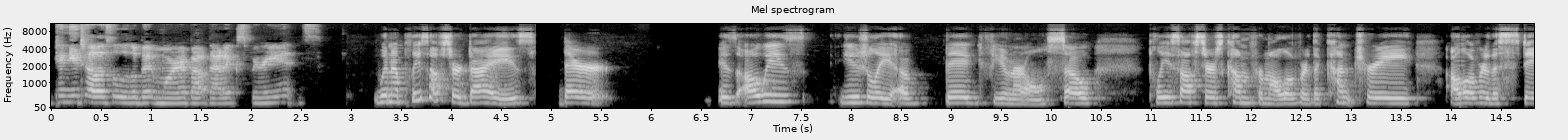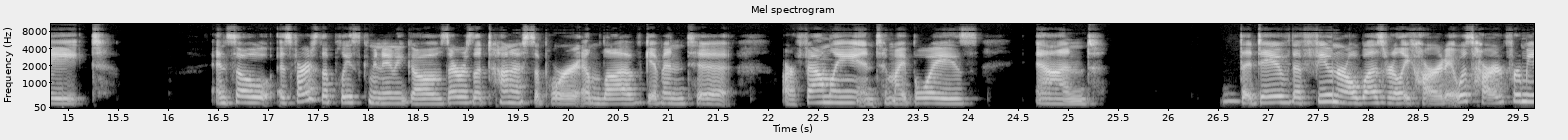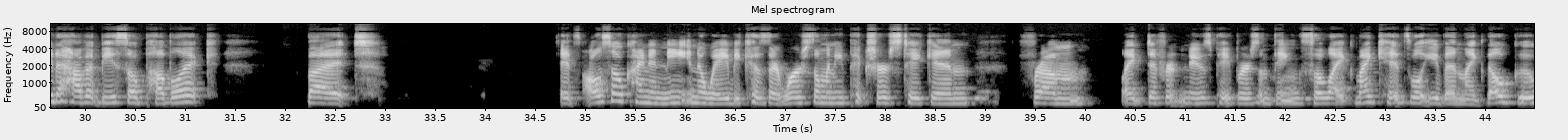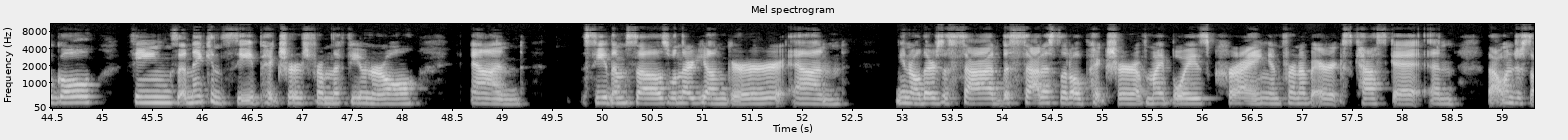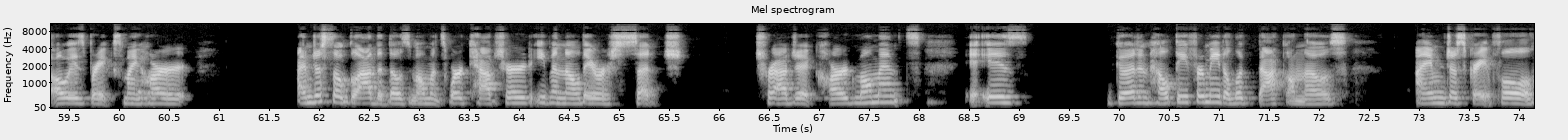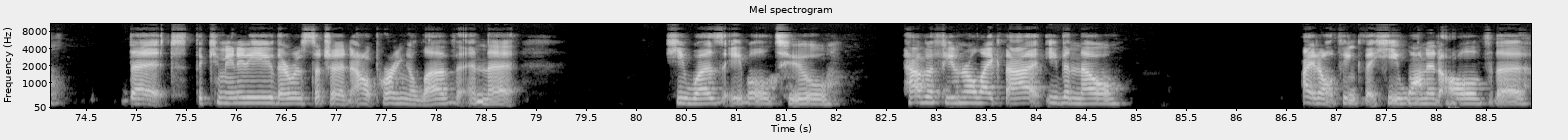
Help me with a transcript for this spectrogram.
Can you tell us a little bit more about that experience? When a police officer dies, there is always usually a big funeral. So, police officers come from all over the country, all over the state. And so, as far as the police community goes, there was a ton of support and love given to our family and to my boys. And the day of the funeral was really hard. It was hard for me to have it be so public, but it's also kind of neat in a way because there were so many pictures taken from like different newspapers and things. So like my kids will even like they'll Google things and they can see pictures from the funeral and see themselves when they're younger. And you know there's a sad the saddest little picture of my boys crying in front of Eric's casket. And that one just always breaks my heart I'm just so glad that those moments were captured even though they were such tragic hard moments. It is good and healthy for me to look back on those. I'm just grateful that the community there was such an outpouring of love and that he was able to have a funeral like that, even though I don't think that he wanted all of the,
